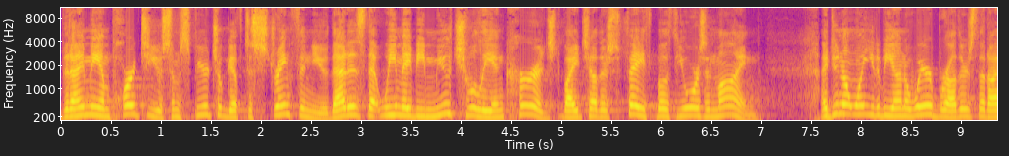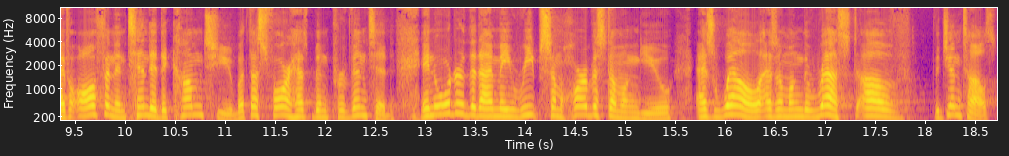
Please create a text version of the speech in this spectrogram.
that I may impart to you some spiritual gift to strengthen you. That is, that we may be mutually encouraged by each other's faith, both yours and mine. I do not want you to be unaware, brothers, that I've often intended to come to you, but thus far has been prevented, in order that I may reap some harvest among you, as well as among the rest of the Gentiles.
